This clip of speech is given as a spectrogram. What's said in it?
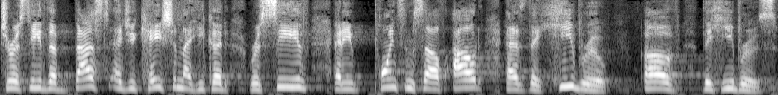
to receive the best education that he could receive, and he points himself out as the Hebrew of the Hebrews.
